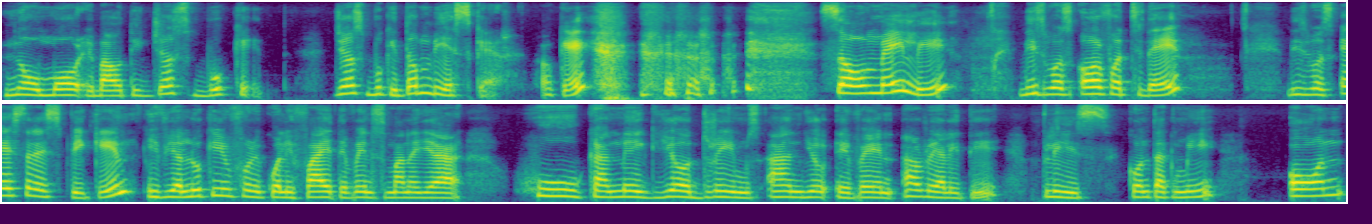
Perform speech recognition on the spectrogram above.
know more about it, just book it. Just book it. Don't be scared. Okay. so mainly, this was all for today. This was Esther speaking. If you're looking for a qualified events manager who can make your dreams and your event a reality, please contact me on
